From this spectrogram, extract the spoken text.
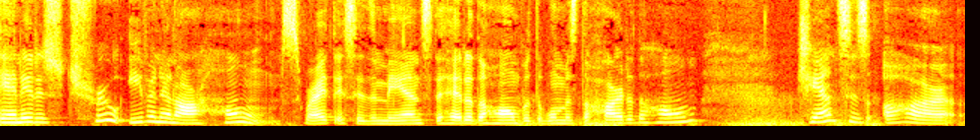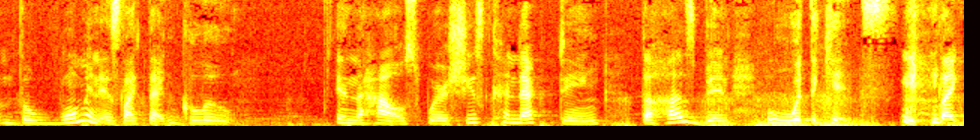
And it is true, even in our homes, right? They say the man's the head of the home, but the woman's the heart of the home. Chances are the woman is like that glue in the house where she's connecting the husband with the kids. like,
